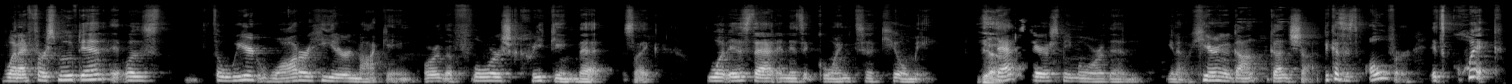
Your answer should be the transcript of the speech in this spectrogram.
when I first moved in, it was the weird water heater knocking or the floors creaking that it's like, what is that? And is it going to kill me? Yeah. That scares me more than, you know, hearing a gun, gunshot because it's over. It's quick.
